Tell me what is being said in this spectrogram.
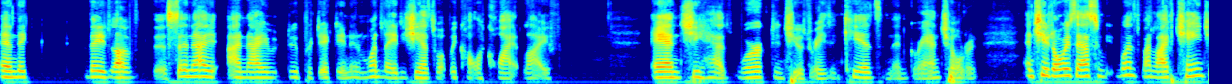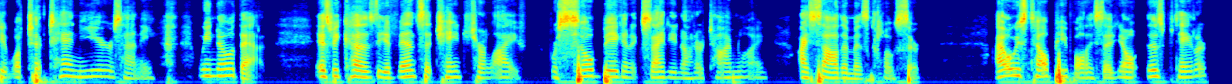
and they they love this. And I and I do predicting. And one lady, she has what we call a quiet life, and she had worked and she was raising kids and then grandchildren. And she'd always ask me, "When's my life changing?" Well, it took ten years, honey. We know that. It's because the events that changed her life were so big and exciting on her timeline. I saw them as closer. I always tell people, I said, you know, this Taylor,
